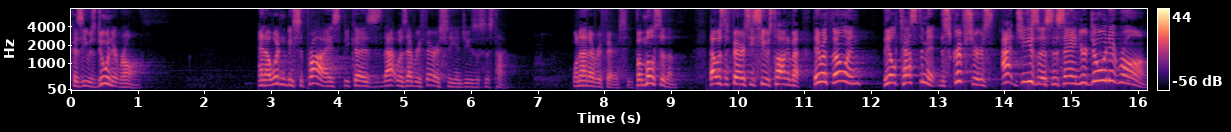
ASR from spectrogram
because he was doing it wrong. And I wouldn't be surprised because that was every Pharisee in Jesus' time. Well, not every Pharisee, but most of them. That was the Pharisees he was talking about. They were throwing the Old Testament, the scriptures, at Jesus and saying, You're doing it wrong.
